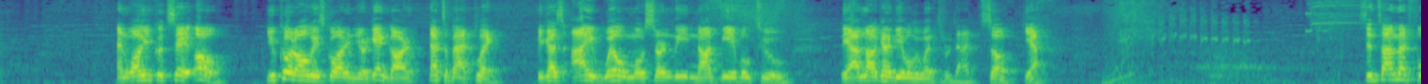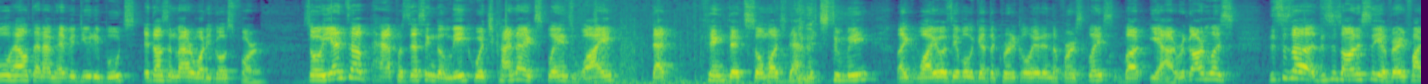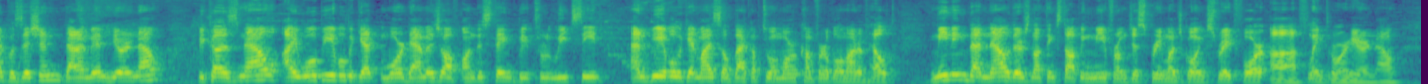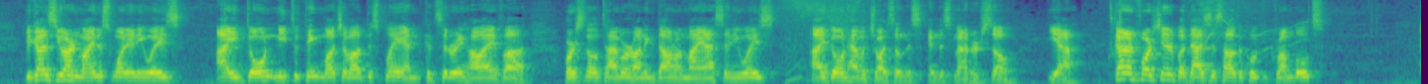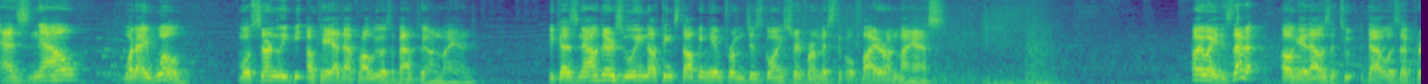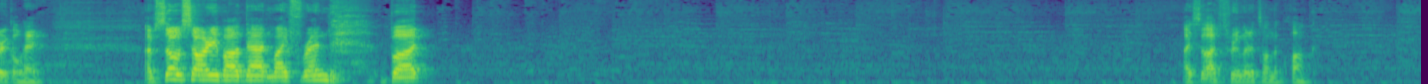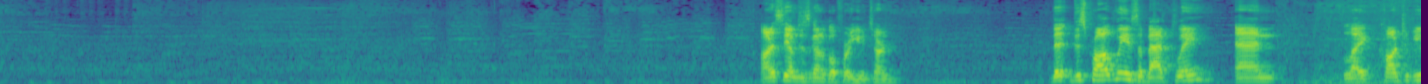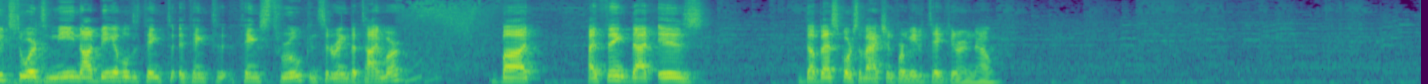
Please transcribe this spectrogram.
And while you could say, oh, you could always go out in your Gengar. That's a bad play. Because I will most certainly not be able to... Yeah, I'm not going to be able to win through that. So, yeah. Since I'm at full health and I'm heavy duty boots, it doesn't matter what he goes for. So he ends up possessing the leak, which kind of explains why that thing did so much damage to me. Like why I was able to get the critical hit in the first place. But yeah, regardless, this is a this is honestly a very fine position that I'm in here and now because now I will be able to get more damage off on this thing through Leech Seed and be able to get myself back up to a more comfortable amount of health. Meaning that now there's nothing stopping me from just pretty much going straight for a uh, Flamethrower here and now. Because you are in minus one anyways, I don't need to think much about this play and considering how I have a personal timer running down on my ass anyways, I don't have a choice on this in this matter. So yeah, it's kind of unfortunate but that's just how the cookie crumbles. As now, what I will most certainly be... Okay, yeah, that probably was a bad play on my end. Because now there's really nothing stopping him from just going straight for a Mystical Fire on my ass. Oh, wait, is that a... Okay, that was a two, that was a critical hit. I'm so sorry about that, my friend, but... I still have three minutes on the clock. Honestly, I'm just gonna go for a U-turn. This probably is a bad play, and like contributes towards me not being able to think think things through, considering the timer. But I think that is the best course of action for me to take here and now.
